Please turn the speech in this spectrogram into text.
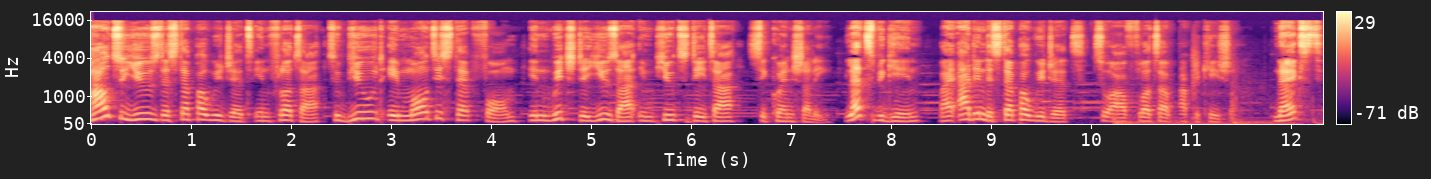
How to use the stepper widget in Flutter to build a multi-step form in which the user imputes data sequentially. Let's begin by adding the stepper widget to our Flutter application. Next,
